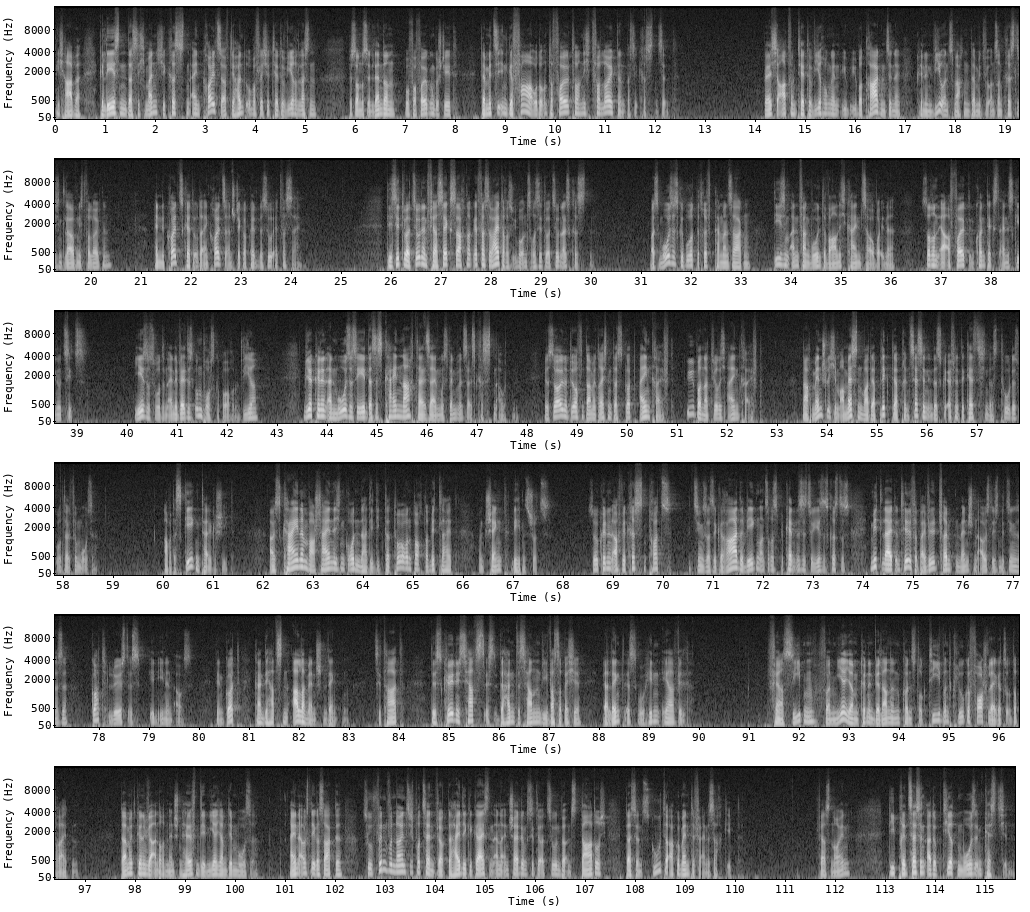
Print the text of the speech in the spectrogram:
Ich habe gelesen, dass sich manche Christen ein Kreuz auf die Handoberfläche tätowieren lassen, besonders in Ländern, wo Verfolgung besteht, damit sie in Gefahr oder unter Folter nicht verleugnen, dass sie Christen sind. Welche Art von Tätowierungen im übertragenen Sinne können wir uns machen, damit wir unseren christlichen Glauben nicht verleugnen? Eine Kreuzkette oder ein Kreuzanstecker könnte so etwas sein. Die Situation in Vers 6 sagt noch etwas weiteres über unsere Situation als Christen. Was Moses Geburt betrifft, kann man sagen, diesem Anfang wohnte wahrlich kein Zauber inne, sondern er erfolgt im Kontext eines Genozids. Jesus wurde in eine Welt des Umbruchs geboren und wir, wir können an Mose sehen, dass es kein Nachteil sein muss, wenn wir uns als Christen outen. Wir sollen und dürfen damit rechnen, dass Gott eingreift, übernatürlich eingreift. Nach menschlichem Ermessen war der Blick der Prinzessin in das geöffnete Kästchen das Todesurteil für Mose. Aber das Gegenteil geschieht. Aus keinem wahrscheinlichen Grunde hat die Diktatorentochter Mitleid und schenkt Lebensschutz. So können auch wir Christen trotz bzw. gerade wegen unseres Bekenntnisses zu Jesus Christus Mitleid und Hilfe bei wildfremden Menschen auslösen, beziehungsweise Gott löst es in ihnen aus. Denn Gott kann die Herzen aller Menschen lenken. Zitat Des Königs Herz ist in der Hand des Herrn wie Wasserbäche, er lenkt es, wohin er will. Vers 7 Von Mirjam können wir lernen, konstruktive und kluge Vorschläge zu unterbreiten. Damit können wir anderen Menschen helfen, wie Mirjam dem Mose. Ein Ausleger sagte, zu 95 Prozent wirkt der Heilige Geist in einer Entscheidungssituation bei uns dadurch, dass er uns gute Argumente für eine Sache gibt. Vers 9 Die Prinzessin adoptiert Mose im Kästchen.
